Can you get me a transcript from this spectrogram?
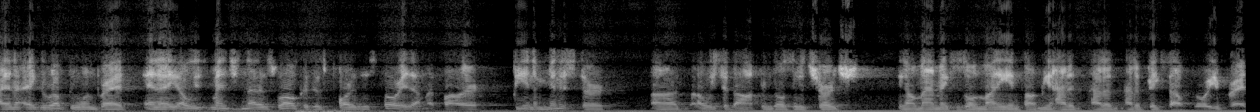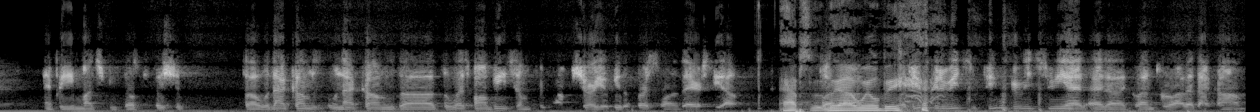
and I grew up doing bread. And I always mention that as well because it's part of the story that my father, being a minister, uh, always said the offering goes to the church. You know, man makes his own money and taught me how to how to how to bake South Florida bread and pretty much be self sufficient. So when that comes when that comes uh, to West Palm Beach, I'm I'm sure you'll be the first one there, CL. Absolutely, but, uh, I will be. people can reach people can reach me at at uh, glennparada.com,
